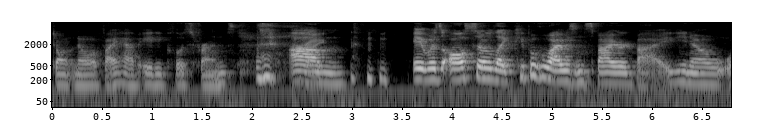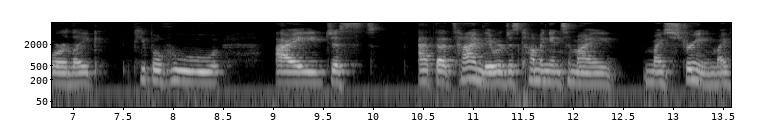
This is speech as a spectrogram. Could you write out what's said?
don't know if I have 80 close friends. Um it was also like people who I was inspired by, you know, or like people who I just at that time they were just coming into my my stream, my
